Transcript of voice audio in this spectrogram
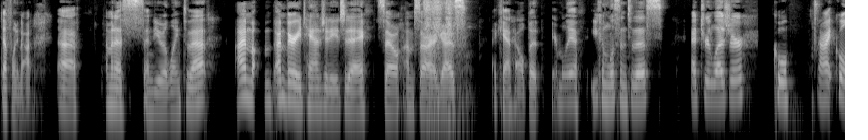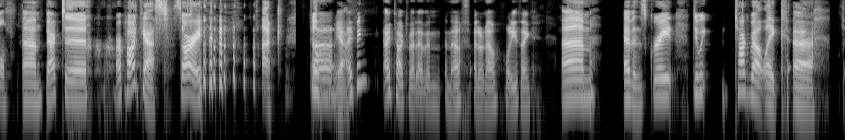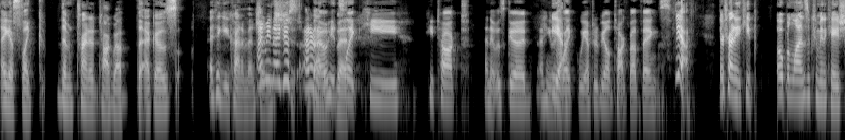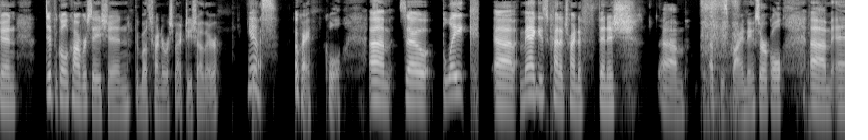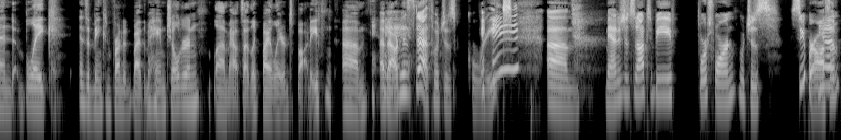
definitely not. Uh, I'm gonna send you a link to that. I'm I'm very tangenty today, so I'm sorry, guys. I can't help it. Here, Malia, you can listen to this at your leisure. Cool. All right, cool. Um, back to our podcast. Sorry. Fuck. Phil- Uh, yeah. I think I talked about Evan enough. I don't know. What do you think? Um, Evan's great. Did we talk about like uh I guess like them trying to talk about the echoes? I think you kind of mentioned. I mean, I just I don't know. It's like he he talked and it was good, and he was Yeah. like, we have to be able to talk about things. Yeah, they're trying to keep open lines of communication, difficult conversation. They're both trying to respect each other. Yeah. Yes. Okay, cool. Um, so Blake, uh, Maggie's kind of trying to finish um up this binding circle. Um, and Blake ends up being confronted by the Behaim children um outside like by Laird's body um about his death, which is great. um manages not to be forsworn, which is super awesome.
